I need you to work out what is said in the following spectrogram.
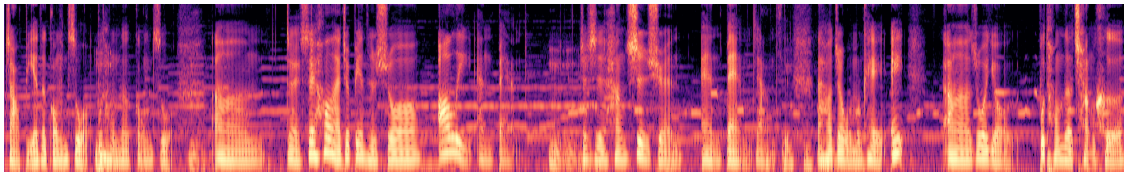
找别的工作，不同的工作。嗯，嗯，对，所以后来就变成说，Ollie and Band，嗯嗯，就是杭世璇 and Band 这样子，然后就我们可以哎，呃，如果有。不同的场合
